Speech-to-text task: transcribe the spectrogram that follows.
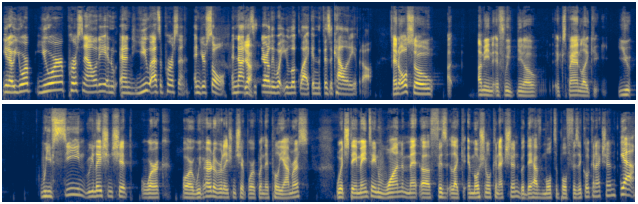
you know your your personality and and you as a person and your soul, and not Yeah. necessarily what you look like and the physicality of it all. and also I, I mean if we you know expand like you we've seen relationship work or we've heard of relationship work when they're polyamorous which they maintain one met, uh, phys- like emotional connection but they have multiple physical connection Yeah,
